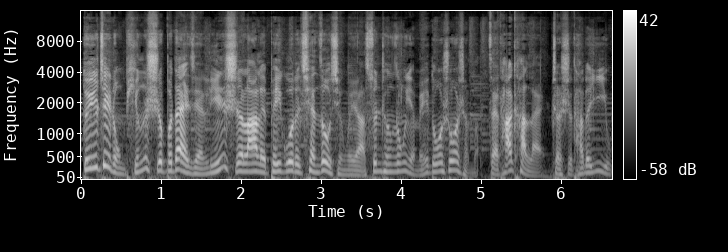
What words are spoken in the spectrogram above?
对于这种平时不待见、临时拉来背锅的欠揍行为啊，孙承宗也没多说什么。在他看来，这是他的义务。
